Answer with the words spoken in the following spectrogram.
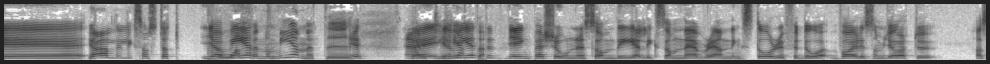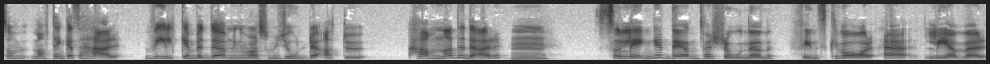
Eh, jag har aldrig liksom stött på jag vet, fenomenet i ett, verkligheten. Jag vet ett gäng personer som det är liksom never ending story, för då, vad är det som gör att du Alltså, man får tänka så här. Vilken bedömning var det som gjorde att du hamnade där? Mm. Så länge den personen finns kvar, är, lever,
